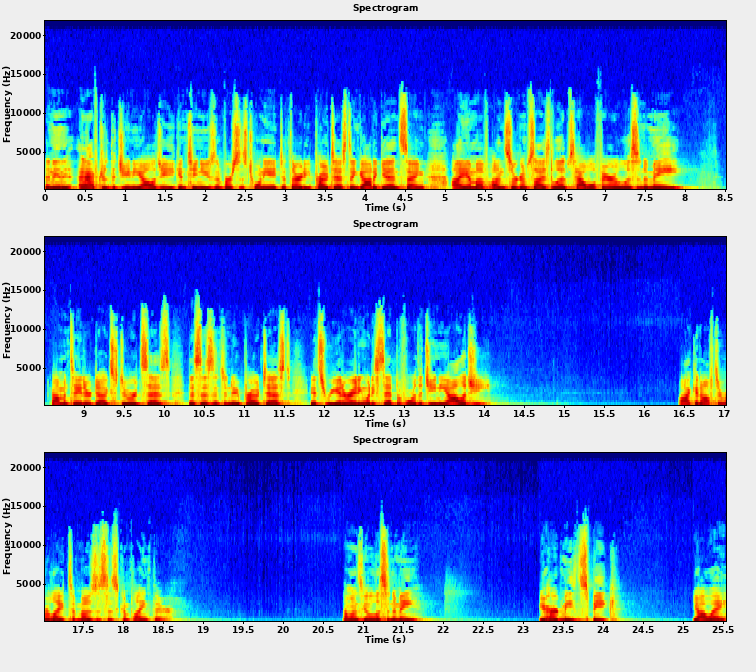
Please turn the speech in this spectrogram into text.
And then after the genealogy, he continues in verses 28 to 30, protesting God again, saying, I am of uncircumcised lips. How will Pharaoh listen to me? Commentator Doug Stuart says this isn't a new protest, it's reiterating what he said before the genealogy. Well, I can often relate to Moses' complaint there. No one's going to listen to me. You heard me speak, Yahweh?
